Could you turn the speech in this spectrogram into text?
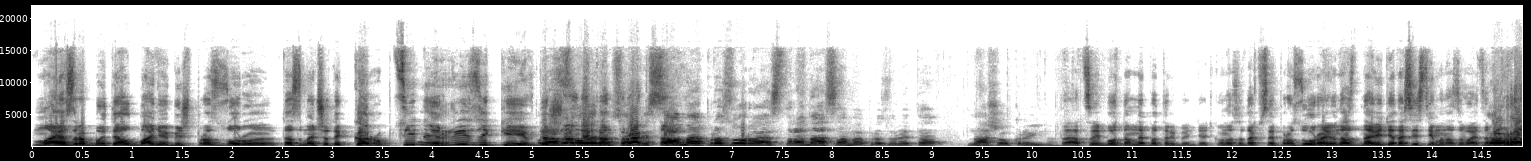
має зробити Албанію більш прозорою та зменшити корупційні ризики в державних Прозорая, смотри, контрактах. самая прозорая страна, самая прозорая, это наша Украина. Та цей бот нам не потрібен, дядько. У нас і так все прозоро, і у нас навіть ця система називається Ну, а куда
